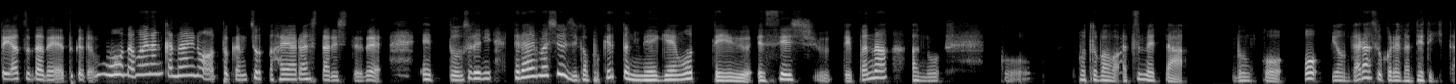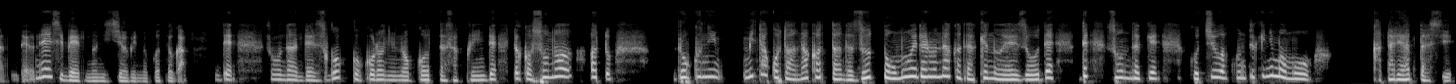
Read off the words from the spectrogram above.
てやつだねとかで、もう名前なんかないのとかにちょっと流行らしたりしてね。えっと、それに寺山修司がポケットに名言をっていうエッセイ集っていうかな、あの、こう、言葉を集めた文庫を読んだら、そこらが出てきたんだよね。シベルの日曜日のことが。で、そうなんです。ごく心に残った作品で、だからその後、ろくに見たことはなかったんだ。ずっと思い出の中だけの映像で、で、そんだけ、こう中学の時にももう語り合ったし、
